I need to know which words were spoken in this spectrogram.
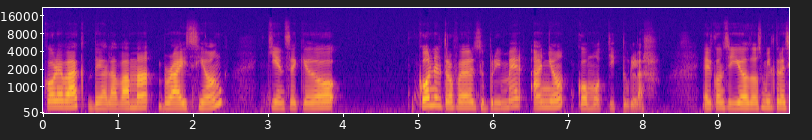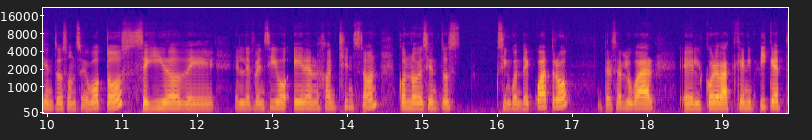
coreback de Alabama, Bryce Young, quien se quedó con el trofeo en su primer año como titular. Él consiguió 2.311 votos, seguido de el defensivo Aiden Hutchinson con 954. En tercer lugar, el coreback Kenny Pickett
